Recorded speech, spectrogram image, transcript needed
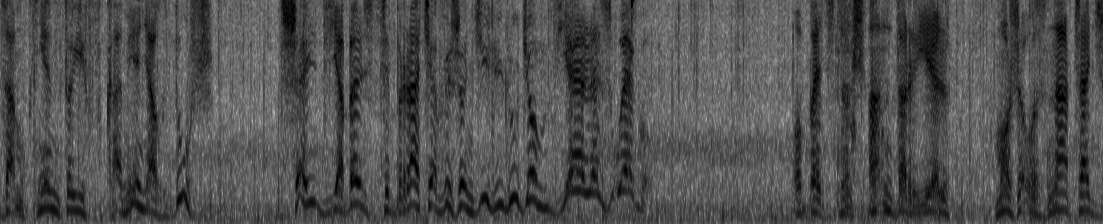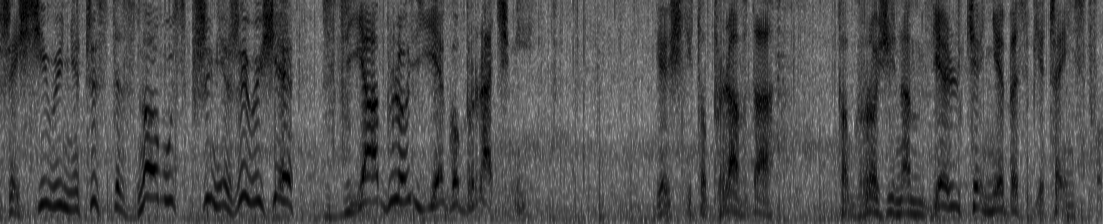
zamknięto ich w kamieniach dusz, trzej diabelscy bracia wyrządzili ludziom wiele złego. Obecność Andariel może oznaczać, że siły nieczyste znowu sprzymierzyły się z Diablo i jego braćmi. Jeśli to prawda, to grozi nam wielkie niebezpieczeństwo.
